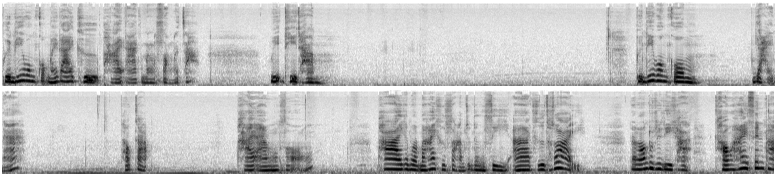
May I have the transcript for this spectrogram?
พื้นที่วงกลมให้ได้คือพายอาร์กำลังสองนะจ๊ะ วิธีทำพื้นที่วงกลมใหญ่นะ เท่ากับพายอาร์กำลังสองพายกำหนดมาให้คือสามจุดหนึ่งสี่อาร์คือเท่าไหร่น้องๆดูดีๆค่ะ เขาให้เส้นผ่า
